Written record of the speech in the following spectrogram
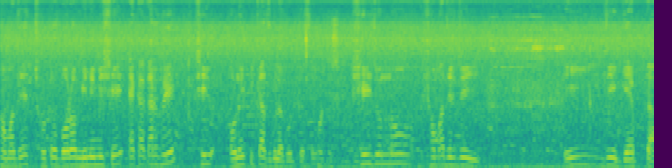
সমাজে ছোট বড় মিলেমিশে একাকার হয়ে সেই অনৈতিক কাজগুলো করতেছে। সেই জন্য সমাজের যেই এই যে গ্যাপটা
